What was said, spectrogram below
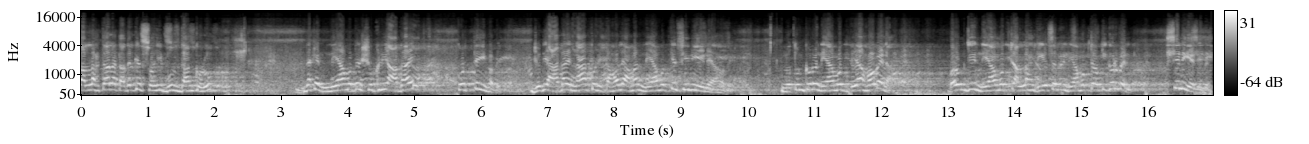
আল্লাহ তাআলা তাদেরকে সহি বুঝ দান করুক। দেখেন, নিয়ামতের শুক্রিয়া আদায় করতেই হবে। যদি আদায় না করি, তাহলে আমার নিয়ামতকে ছিনিয়ে নেওয়া হবে। নতুন কোনো নিয়ামত দেয়া হবে না। বরং যে নিয়ামতটা আল্লাহ দিয়েছেন, ওই নিয়ামতটাও কি করবেন? ছিনিয়ে নেবেন।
